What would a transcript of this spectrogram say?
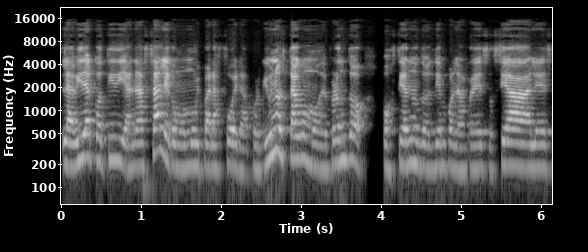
la vida cotidiana sale como muy para afuera, porque uno está como de pronto posteando todo el tiempo en las redes sociales,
